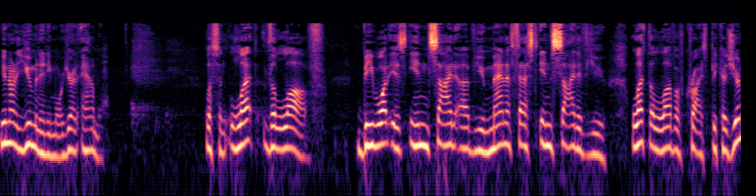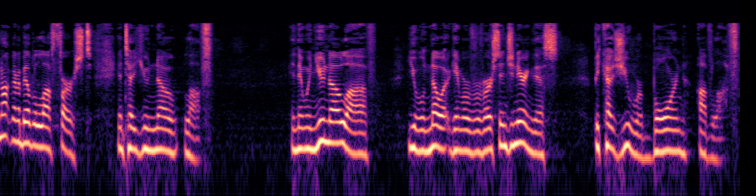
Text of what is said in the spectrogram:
You're not a human anymore, you're an animal. Listen, let the love be what is inside of you, manifest inside of you. Let the love of Christ, because you're not going to be able to love first until you know love. And then when you know love, you will know it. Again, we're reverse engineering this because you were born of love.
